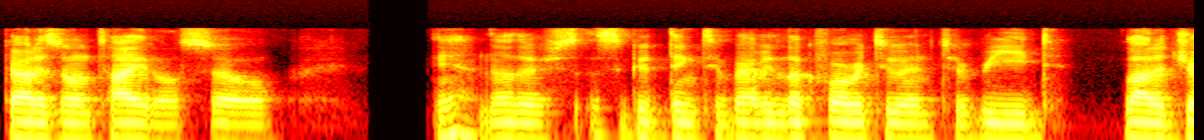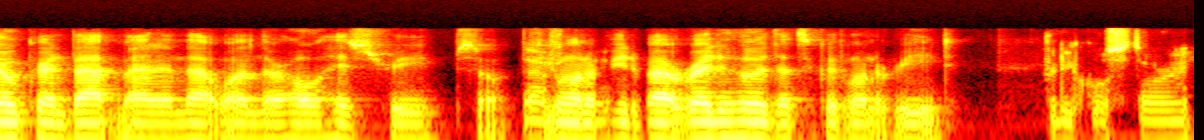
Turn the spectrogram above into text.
got his own title. So yeah, no, there's it's a good thing to probably look forward to and to read. A lot of Joker and Batman in that one, their whole history. So if you want to read about Red Hood, that's a good one to read. Pretty cool story.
